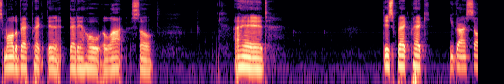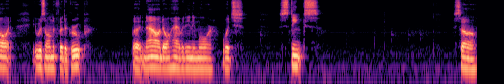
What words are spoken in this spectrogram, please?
smaller backpack that, that didn't hold a lot. So, I had this backpack, you guys saw it it was only for the group. But now I don't have it anymore, which stinks. So,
